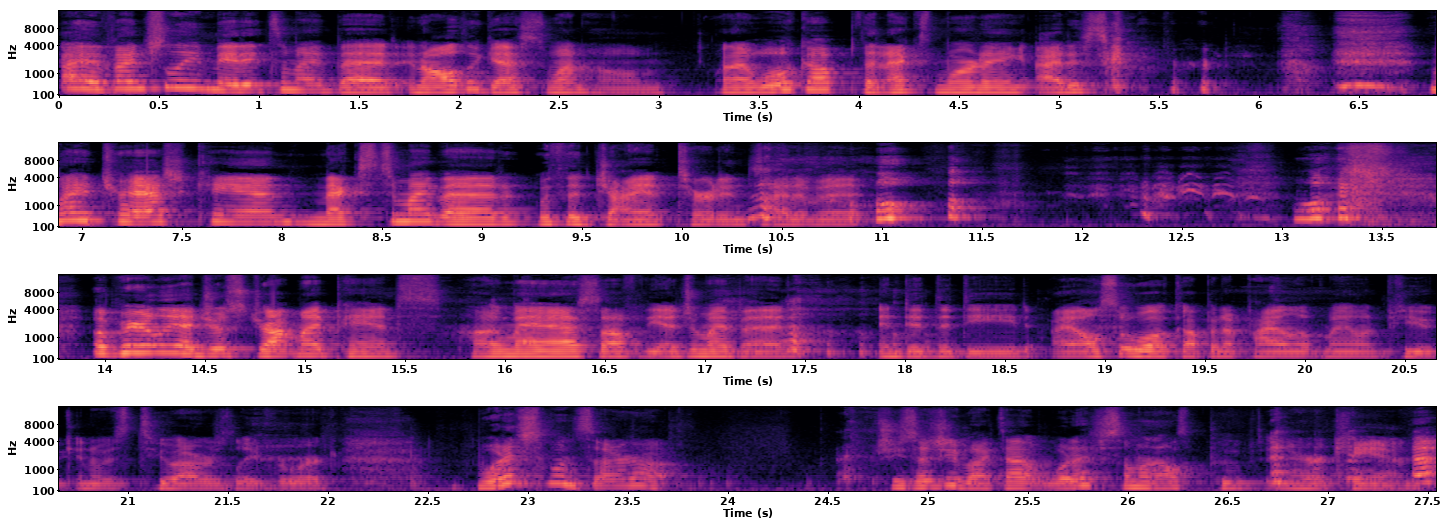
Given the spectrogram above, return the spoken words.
I eventually made it to my bed, and all the guests went home. When I woke up the next morning, I discovered my trash can next to my bed with a giant turd inside of it. what? Apparently, I just dropped my pants, hung my ass off the edge of my bed, and did the deed. I also woke up in a pile of my own puke, and it was two hours late for work. What if someone set her up? She said she blacked out. What if someone else pooped in her can?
